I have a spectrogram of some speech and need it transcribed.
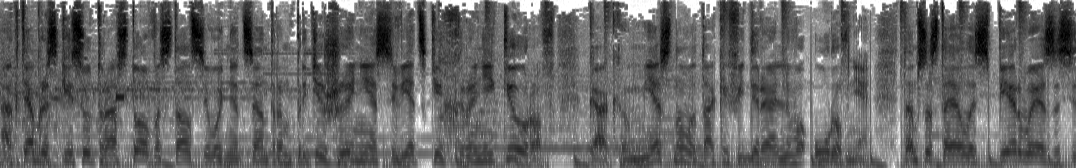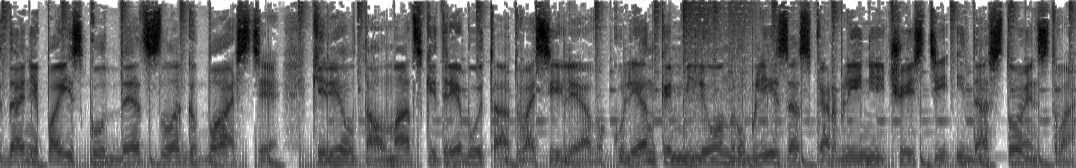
Октябрьский суд Ростова стал сегодня центром притяжения светских хроникеров, как местного, так и федерального уровня. Там состоялось первое заседание по иску Децла к Басте. Кирилл Талмацкий требует от Василия Вакуленко миллион рублей за оскорбление чести и достоинства.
